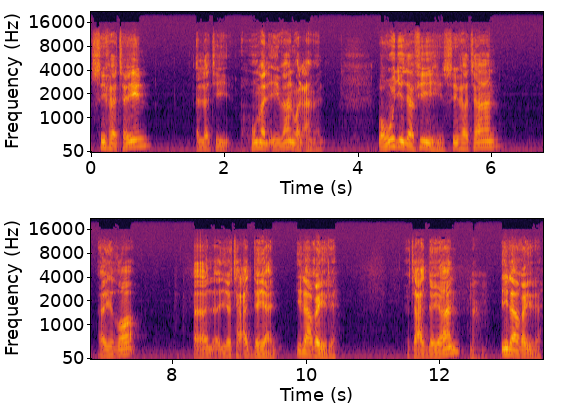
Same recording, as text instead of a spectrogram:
صفتين التي هما الإيمان والعمل. ووجد فيه صفتان أيضا يتعديان إلى غيره. يتعديان نعم. إلى غيره.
